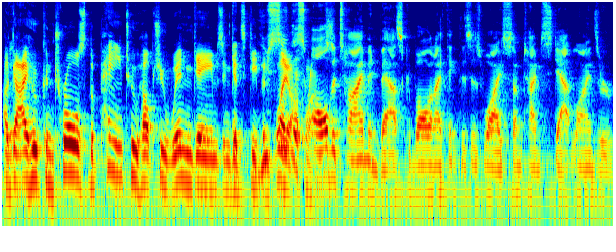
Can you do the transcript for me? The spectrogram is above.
a guy who controls the paint, who helps you win games and gets deep You in see this runs. all the time in basketball, and I think this is why sometimes stat lines are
